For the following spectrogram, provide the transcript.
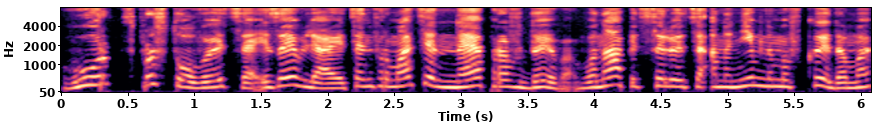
ГУР спростовує це і заявляє, ця інформація неправдива. Вона підсилюється анонімними вкидами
